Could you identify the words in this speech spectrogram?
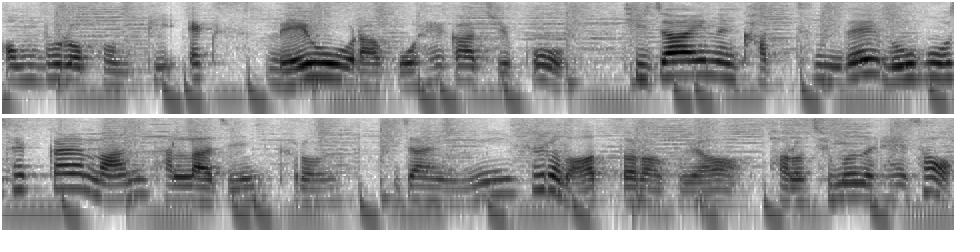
엄브로 범피 X 네오라고 해가지고 디자인은 같은데 로고 색깔만 달라진 그런 디자인이 새로 나왔더라고요. 바로 주문을 해서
